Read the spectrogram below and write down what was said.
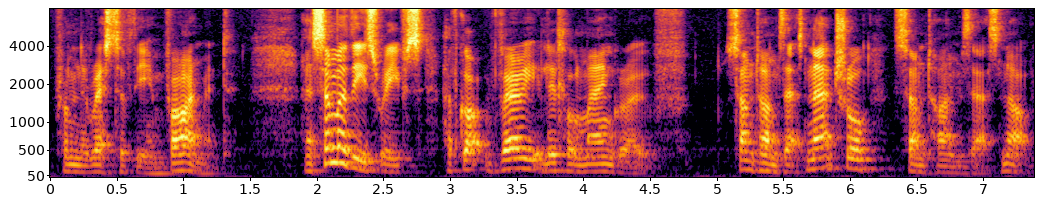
from the rest of the environment. And some of these reefs have got very little mangrove. Sometimes that's natural, sometimes that's not.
